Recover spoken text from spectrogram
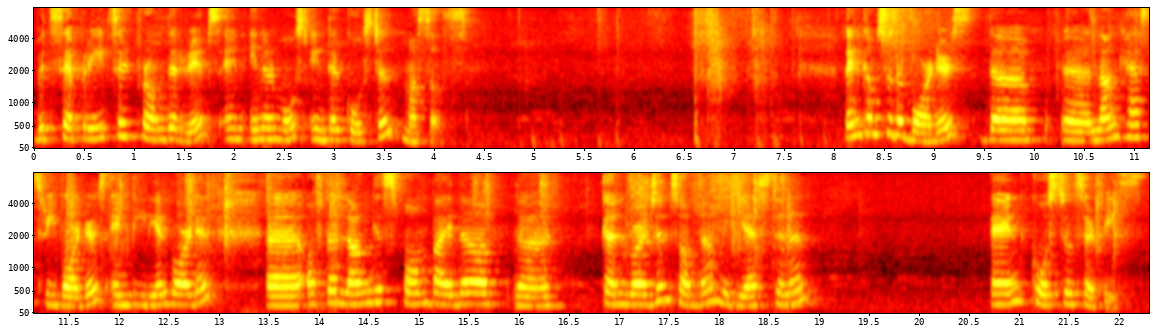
which separates it from the ribs and innermost intercostal muscles. Then comes to the borders. The uh, lung has three borders. Anterior border uh, of the lung is formed by the uh, convergence of the mediastinal and costal surface.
